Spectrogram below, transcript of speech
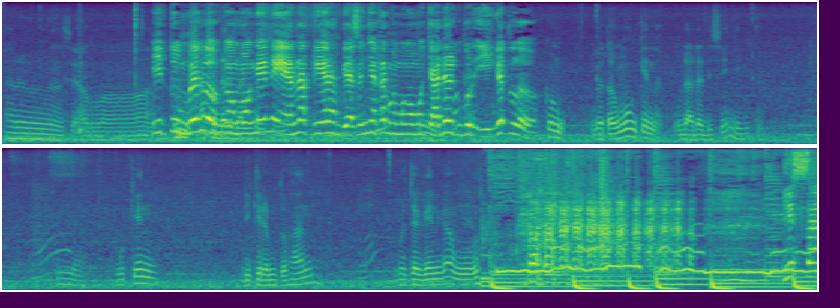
Aduh, masya Allah. Itu ben lo ngomongnya nih enak ya. Biasanya kan ngomong-ngomong cadel gue baru inget lo. Kok nggak tahu mungkin udah ada di sini gitu. Iya, mungkin dikirim Tuhan buat jagain kamu. Bisa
